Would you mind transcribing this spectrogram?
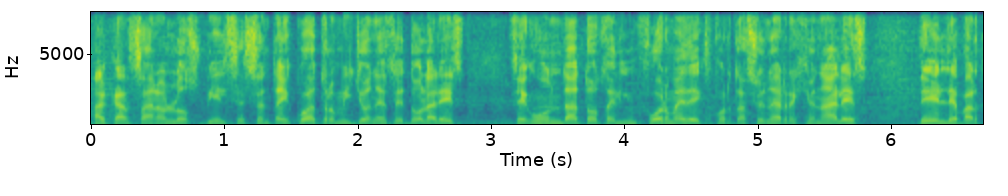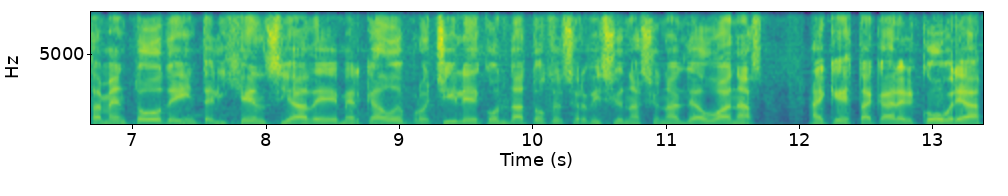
alcanzaron los 1.064 millones de dólares, según datos del informe de exportaciones regionales del Departamento de Inteligencia de Mercado de ProChile con datos del Servicio Nacional de Aduanas. Hay que destacar el cobre, ¿ah?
